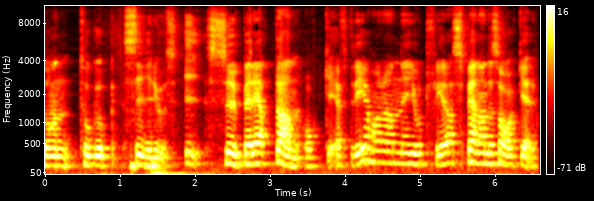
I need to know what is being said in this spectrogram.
då han tog upp Sirius i Superettan och efter det har han gjort flera spännande saker.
